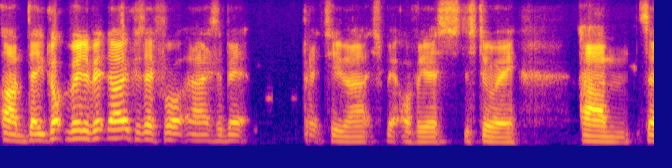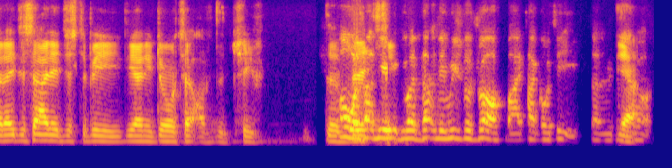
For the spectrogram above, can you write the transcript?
Um, they got rid of it though because they thought uh, it's a bit, bit too much, a bit obvious the story. Um, so they decided just to be the only daughter of the chief. The, Oh, was that the, was that the original draft by Taika Waititi? That the original Yeah. draft?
